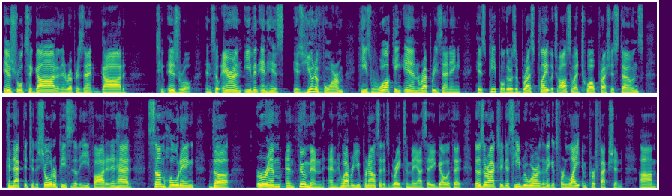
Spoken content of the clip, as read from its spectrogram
Israel to God and they represent God to Israel. And so Aaron, even in his, his uniform, he's walking in representing his people. There was a breastplate which also had 12 precious stones connected to the shoulder pieces of the ephod, and it had some holding the Urim and Thummim, and whoever you pronounce it, it's great to me. I say you go with it. Those are actually just Hebrew words. I think it's for light and perfection. Um,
